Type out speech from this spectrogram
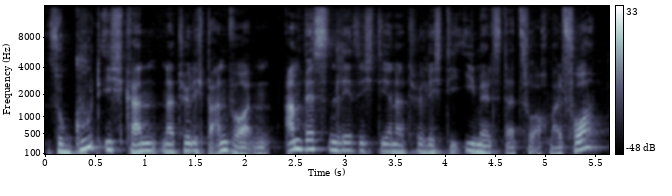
so gut ich kann, natürlich beantworten. Am besten lese ich dir natürlich die E-Mails dazu auch mal vor.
